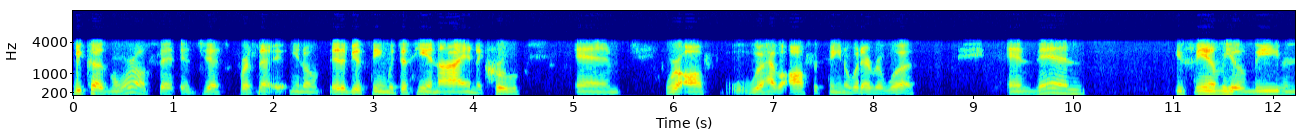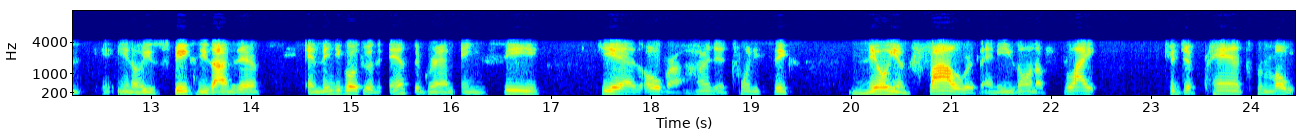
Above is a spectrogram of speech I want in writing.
because when we're on set, it's just for you know it'll be a scene with just he and I and the crew, and we're off. We'll have an office scene or whatever it was, and then you see him. He'll leave and you know, he speaks, he's out of there, and then you go to his Instagram and you see he has over 126 million followers, and he's on a flight to Japan to promote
